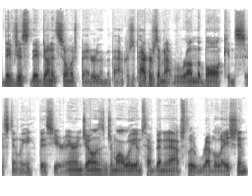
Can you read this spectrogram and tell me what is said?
they've just they've done it so much better than the Packers. The Packers have not run the ball consistently this year. Aaron Jones and Jamaal Williams have been an absolute revelation,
